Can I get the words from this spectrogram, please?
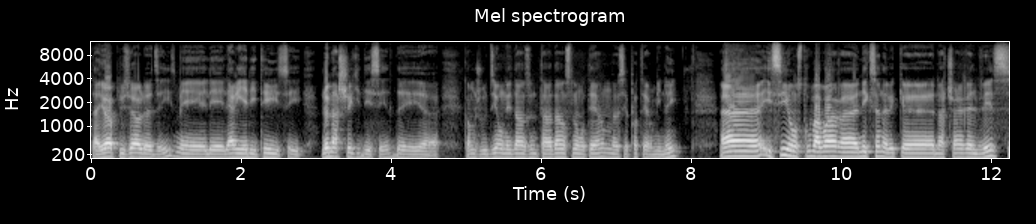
D'ailleurs, plusieurs le disent, mais la réalité, c'est le marché qui décide. Et comme je vous dis, on est dans une tendance long terme, c'est pas terminé. Euh, ici, on se trouve à voir euh, Nixon avec euh, notre cher Elvis.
